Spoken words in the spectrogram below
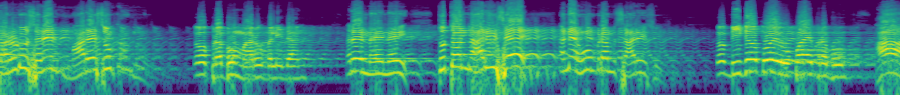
કરડું શરીર મારે શું કામનું? તો પ્રભુ મારું બલિદાન? અરે નહીં નહીં તું તો નારી છે અને હું બ્રહ્મચારી છું. તો બીજો કોઈ ઉપાય પ્રભુ? હા.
